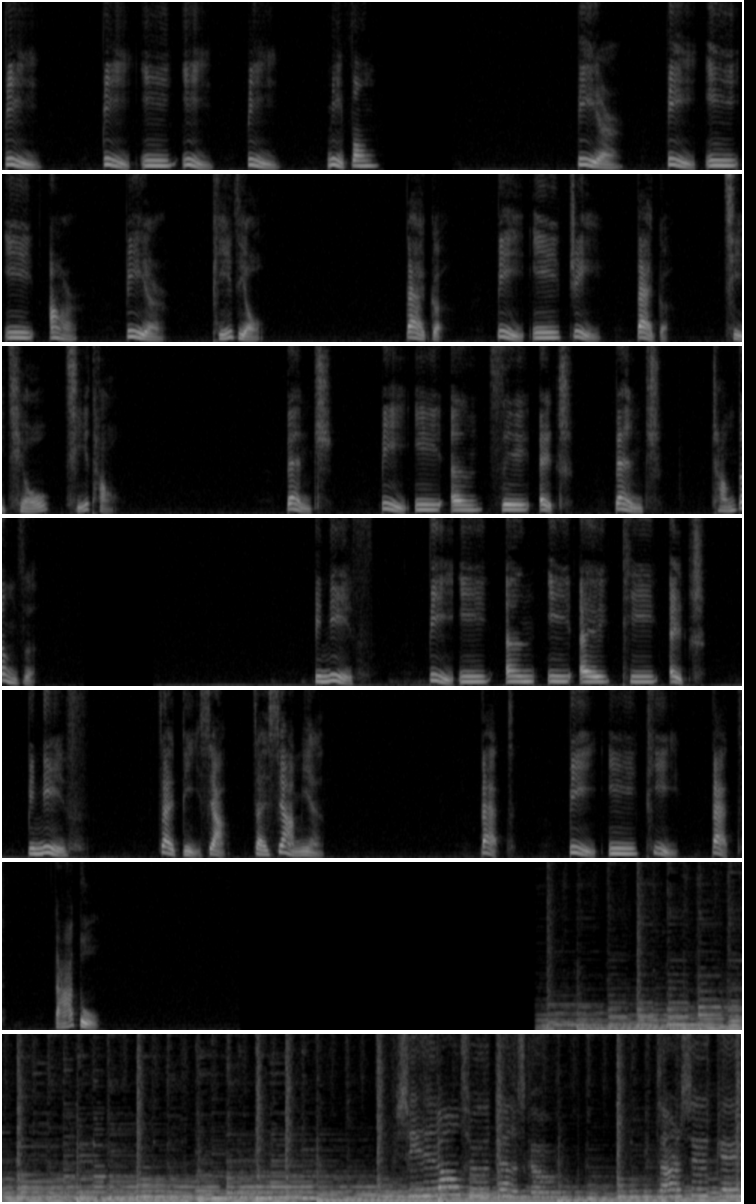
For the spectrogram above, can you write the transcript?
b，b e e b，蜜蜂。beer，b e e r，beer，啤酒。beg，b e g，beg，乞求、乞讨。bench，b e n c h，bench，长凳子。beneath，b e N e a t h，beneath，在底下，在下面。bet，b e t，bet，打赌。let's go. It's suitcase.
